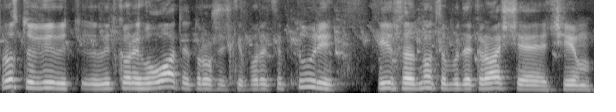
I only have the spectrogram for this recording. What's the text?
просто від, відкоригувати трошечки по рецептурі, і все одно це буде краще, чим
